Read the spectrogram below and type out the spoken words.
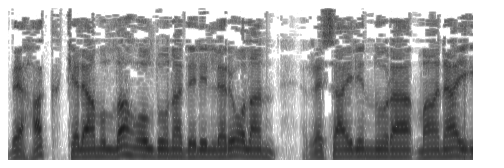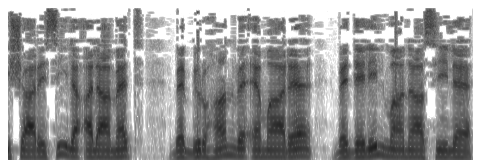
ve hak kelamullah olduğuna delilleri olan Resailin Nur'a manayı işaretiyle alamet ve bürhan ve emare ve delil manası ile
